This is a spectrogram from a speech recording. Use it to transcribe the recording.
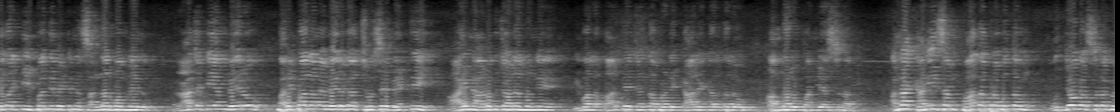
ఎవరికి ఇబ్బంది పెట్టిన సందర్భం లేదు. రాజకీయం వేరు పరిపాలన వేరుగా చూసే వ్యక్తి ఆయన అడుగుజాడల్లోనే ఇవాళ భారతీయ జనతా పార్టీ కార్యకర్తలు అందరూ పనిచేస్తున్నారు. అన్న కనీసం పాత ప్రభుత్వం ఉద్యోగస్తులకు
